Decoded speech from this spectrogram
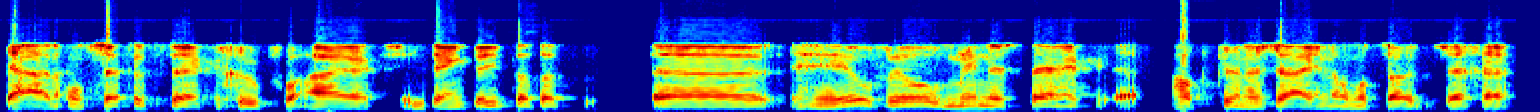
ja, een ontzettend sterke groep voor Ajax. Ik denk niet dat het uh, heel veel minder sterk had kunnen zijn, om het zo te zeggen.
